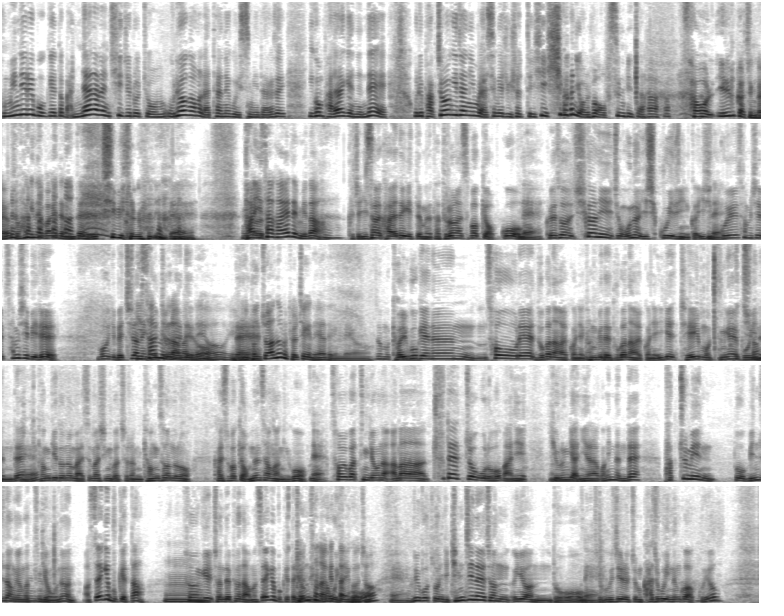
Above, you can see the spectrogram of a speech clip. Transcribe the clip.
국민들이 보기에도 맞냐라는 취지로 좀 우려감을 나타내고 있습니다. 그래서 이건 봐야겠는데 우리 박정원 기자님 말씀해 주셨듯이 시간이 얼마 없습니다. 4월 1일까지인가요? 좀 확인해 봐야 되는데 60일인데 다 그러니까 이사 가야 됩니다. 그렇죠. 이사 가야 되기 때문에 다 드러날 수밖에 없고 네. 그래서 시간이 지금 오늘 29일이니까 29일, 네. 30, 31일 뭐 이제 며칠 안에 결정해야 돼요. 예, 네. 이번 주 안으로 결정이 내야 되겠네요. 그래서 뭐 결국에는 서울에 누가 나갈 거냐, 경기도에 누가 나갈 거냐 이게 제일 뭐 중요해 그렇죠? 보이는데 네. 경기도는 말씀하신 것처럼 경선으로 갈 수밖에 없는 상황이고 네. 서울 같은 경우는 아마 추대 쪽으로 많이 기울은 음. 게 아니냐라고 했는데 박주민 또 민주당 의원 같은 음. 경우는 아, 세게 붙겠다. 음. 소영길 전 대표 나오면 세게 붙겠다 이런 얘기 하고 있고. 이거죠. 네. 그리고 또 이제 김진애 전 의원도 네. 의지를 좀 가지고 있는 것 같고요.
